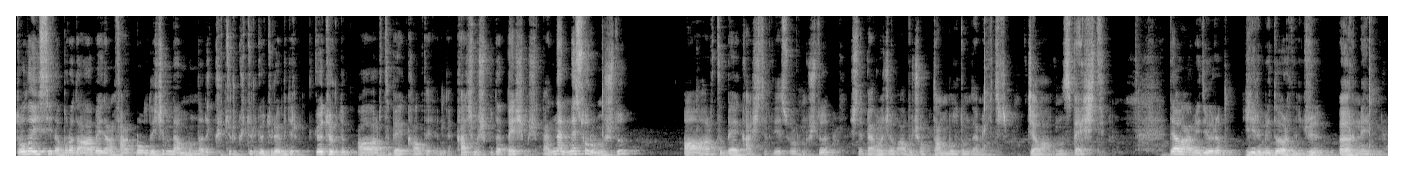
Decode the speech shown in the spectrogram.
Dolayısıyla burada AB'den farklı olduğu için ben bunları kütür kütür götürebilirim. Götürdüm A artı B kaldı elimde. Kaçmış bu da 5'miş. Benden ne sorulmuştu? A artı B kaçtır diye sorulmuştu. İşte ben o cevabı çoktan buldum demektir. Cevabımız 5'ti. Devam ediyorum 24. örneğimle.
